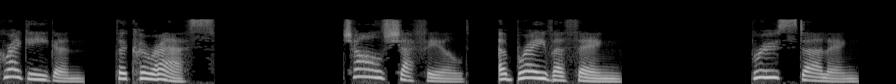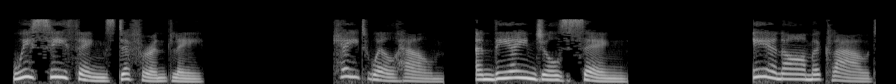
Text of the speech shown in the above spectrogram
Greg Egan, the Caress. Charles Sheffield. A Braver Thing. Bruce Sterling. We See Things Differently. Kate Wilhelm. And the Angels Sing. Ian R. MacLeod.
